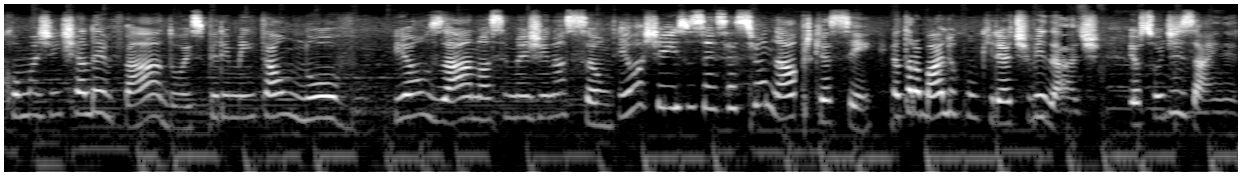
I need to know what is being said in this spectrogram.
como a gente é levado a experimentar o novo, e a usar a nossa imaginação. Eu achei isso sensacional, porque assim, eu trabalho com criatividade. Eu sou designer,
